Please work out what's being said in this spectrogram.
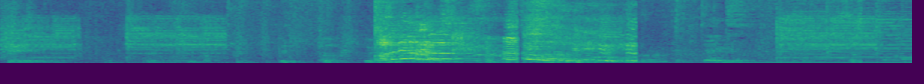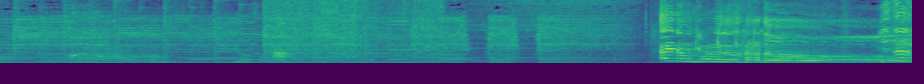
これだはいどうも今日のカード水田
